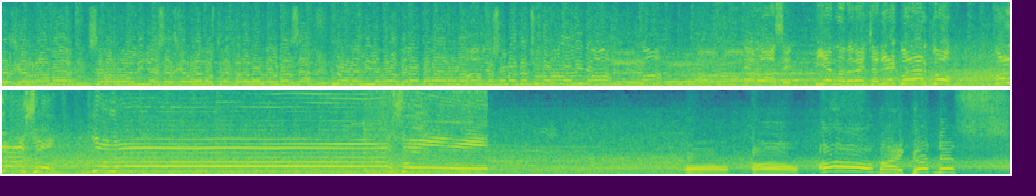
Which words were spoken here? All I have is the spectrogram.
Sergio Ramos, se va Ronaldinho, Sergio Ramos, tres para gol del Barça, Ronaldinho con la pelota, va Ronaldinho, ah. se mete, chuta Ronaldinho. Ah, ah. Ya lo hace, pierna derecha, directo al arco, golazo, golazo. Oh, oh, oh my goodness.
